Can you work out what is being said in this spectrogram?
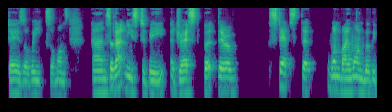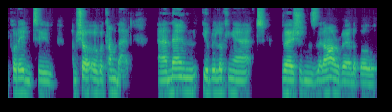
days or weeks or months. And so that needs to be addressed. But there are steps that one by one will be put in to, I'm sure, overcome that. And then you'll be looking at versions that are available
